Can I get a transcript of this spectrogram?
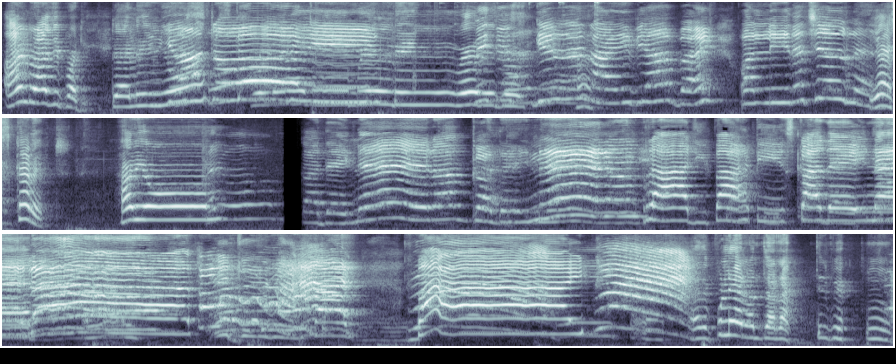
And Rajipati. Telling you story. Building. Very Which good. Which is given huh. idea by only the children. Yes, correct. Hari Om. நேரம் பாய் அந்த பிள்ளையார் வந்துடுறா திருப்பி ம்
